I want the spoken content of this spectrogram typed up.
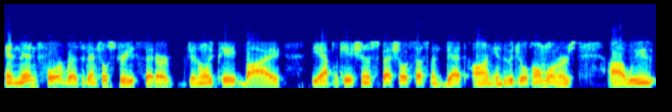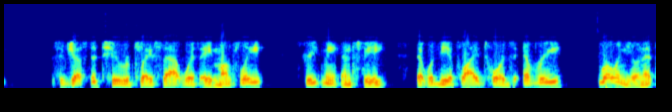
And then for residential streets that are generally paid by the application of special assessment debt on individual homeowners, uh, we suggested to replace that with a monthly street maintenance fee that would be applied towards every dwelling unit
